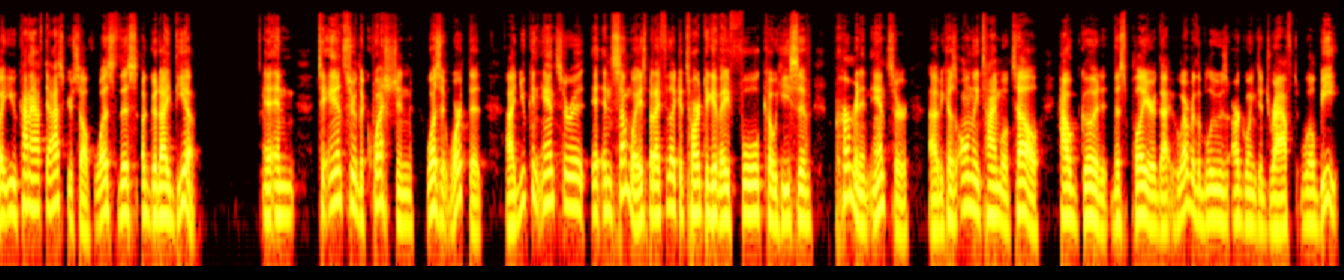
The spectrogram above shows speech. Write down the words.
but you kind of have to ask yourself, was this a good idea? And to answer the question, was it worth it? Uh, you can answer it in some ways, but I feel like it's hard to give a full, cohesive, permanent answer uh, because only time will tell how good this player that whoever the Blues are going to draft will be.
